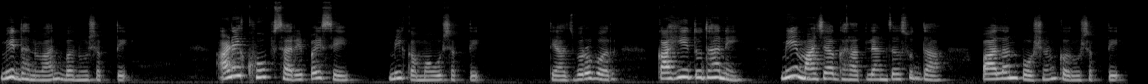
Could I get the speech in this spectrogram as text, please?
मी धनवान बनवू शकते. आणि खूप सारे पैसे मी कमवू शकते. त्याचबरोबर काही दुधाने मी माझ्या घरातल्यांचंसुद्धा पालनपोषण करू शकते.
